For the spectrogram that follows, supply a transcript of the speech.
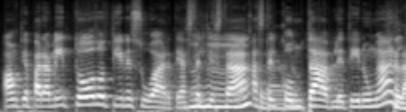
aunque para mí todo tiene su arte, hasta el que está, hasta el contable tiene un arte,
